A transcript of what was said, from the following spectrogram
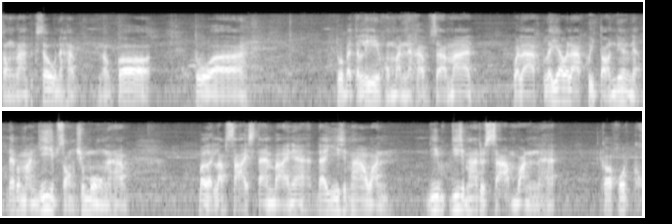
2 ล้านพิกเซลนะครับ แล้วก็ตัวตัวแบตเตอรี่ของมันนะครับ สามารถเวลาระยะเวลาคุยต่อเนื่องเนี่ยได้ประมาณ 22 ชั่วโมงนะครับ เปิดรับสายสแตนบายเนี่ยได้ 25 วัน20 25.3 วันนะฮะ ก็โคตรโค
